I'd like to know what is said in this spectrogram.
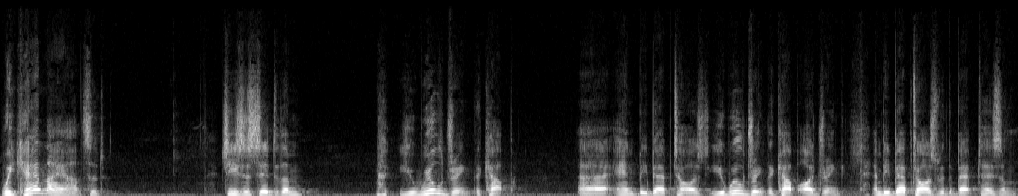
We can, they answered. Jesus said to them, you will drink the cup uh, and be baptized. You will drink the cup I drink and be baptized with the baptism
